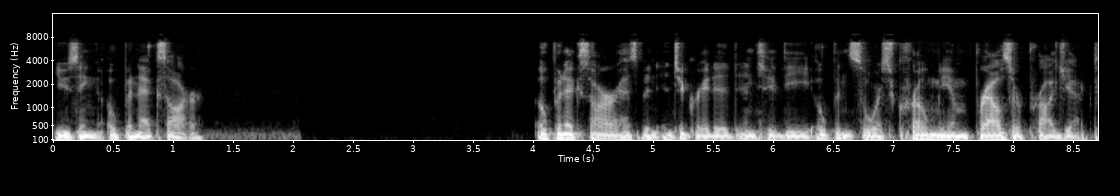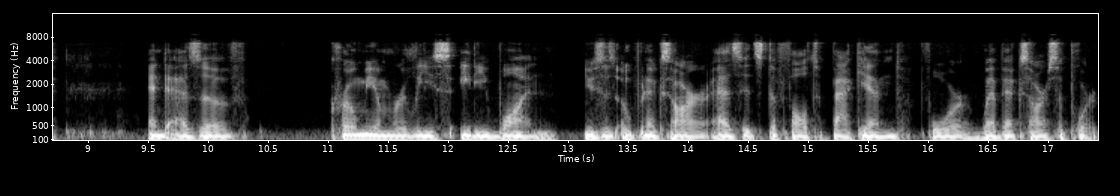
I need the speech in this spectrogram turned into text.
using OpenXR. OpenXR has been integrated into the open source Chromium browser project, and as of Chromium Release 81, uses OpenXR as its default backend for WebXR support.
